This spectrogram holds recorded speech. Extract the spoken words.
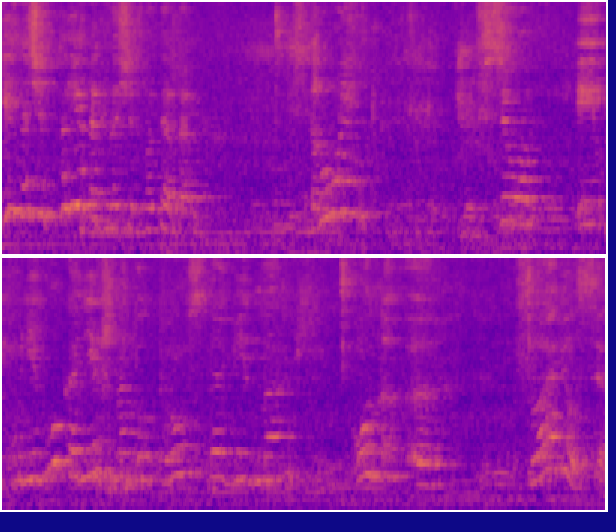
И значит предок, значит, вот это строил, все. И у него, конечно, был просто видно, он э, славился,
